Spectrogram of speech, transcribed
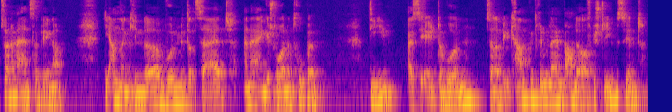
zu einem Einzelgänger. Die anderen Kinder wurden mit der Zeit eine eingeschworene Truppe die, als sie älter wurden, zu einer bekannten kriminellen Bande aufgestiegen sind.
